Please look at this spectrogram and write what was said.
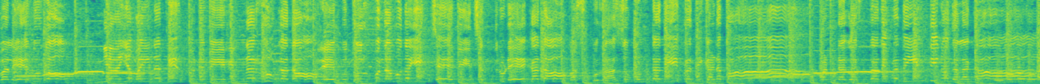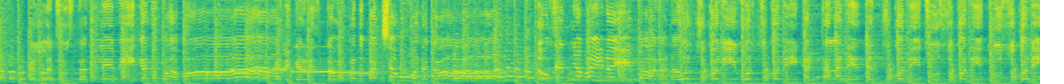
సూర్యుడునే న్యాయమైన తీర్పుని మీరిన్నరు కదా. రేపు తూర్పు నముదయించేది చంద్రుడే కదా. పసుపు రాసుకుంటది ప్రతి గడప. పండగొస్తది ప్రతి ఇంటి నొదలక. కళ్ళ చూస్తదిలే మీ కను పాప. కనికరిస్తాం ప్రతిపక్షం అనక. దౌర్జన్యమైన ఈ పాలన ఓర్చుకొని ఓర్చుకొని కట్టలనే తెంచుకొని చూసుకొని చూసుకొని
